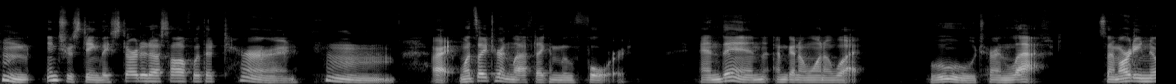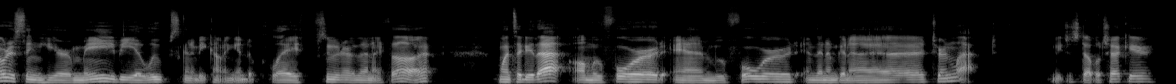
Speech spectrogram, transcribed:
Hmm, interesting. They started us off with a turn. Hmm. Alright, once I turn left, I can move forward. And then, I'm going to want to what? Ooh, turn left. So I'm already noticing here, maybe a loop's going to be coming into play sooner than I thought. Once I do that, I'll move forward and move forward, and then I'm going to turn left. Let me just double check here.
